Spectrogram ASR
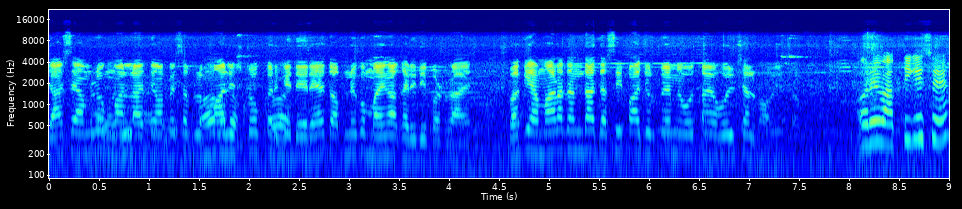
जहाँ से हम लोग माल लाते हैं वहाँ पे सब लोग माल स्टॉक करके दे रहे हैं तो अपने को महँगा खरीदी पड़ रहा है। बाकी हमारा धंधा दस ही पाँच रुपये में होता है होलसेल भाव ये सब। और ये वाकटी कैसे है?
